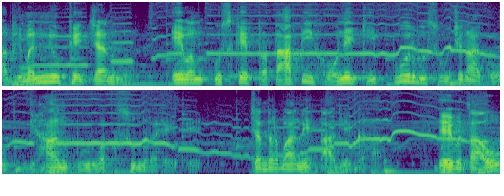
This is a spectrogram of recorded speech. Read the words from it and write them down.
अभिमन्यु के जन्म एवं उसके प्रतापी होने की पूर्व सूचना को ध्यान पूर्वक सुन रहे थे। चंद्रमा ने आगे कहा, देवताओं,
